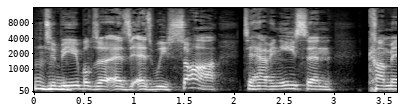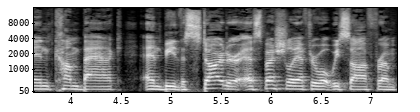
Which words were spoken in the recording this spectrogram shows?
mm-hmm. to be able to, as as we saw, to having Eason come in, come back, and be the starter, especially after what we saw from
